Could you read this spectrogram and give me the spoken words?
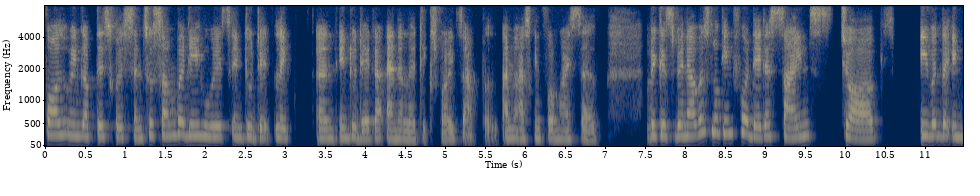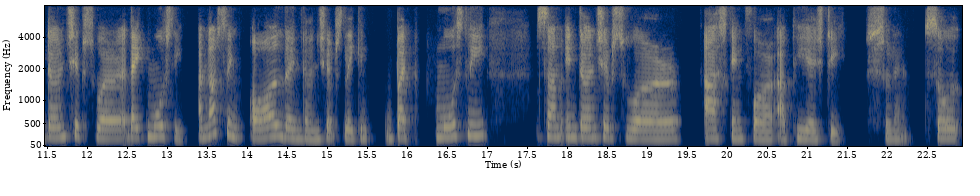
following up this question, so somebody who is into da- like and into data analytics, for example, I'm asking for myself because when I was looking for data science jobs, even the internships were like mostly i'm not saying all the internships like but mostly some internships were asking for a phd student. So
